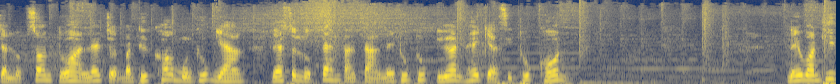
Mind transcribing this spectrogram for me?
จะหลบซ่อนตัวและจดบันทึกข้อมูลทุกอย่าง และสรุปแต้มต่างๆ ในทุกๆ เดือนให้แก่สิทธิ์ทุกคน ในวันที่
